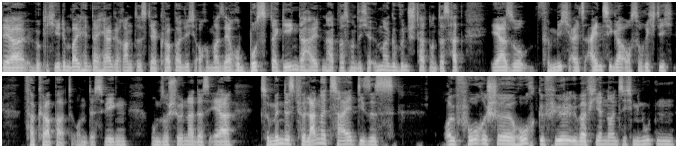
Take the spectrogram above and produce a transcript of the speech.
der wirklich jedem Ball hinterhergerannt ist, der körperlich auch immer sehr robust dagegen gehalten hat, was man sich ja immer gewünscht hat. Und das hat er so für mich als einziger auch so richtig verkörpert. Und deswegen umso schöner, dass er zumindest für lange Zeit dieses euphorische Hochgefühl über 94 Minuten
